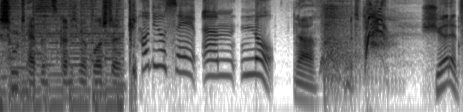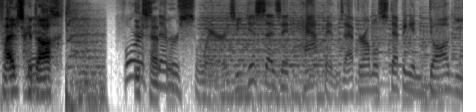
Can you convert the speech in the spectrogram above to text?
Shoot happens, könnte ich mir vorstellen. How do you say, um, no? Ja, gut. Falsch gedacht. Forrest It never happens. swears. He just says it happens after almost stepping in doggy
